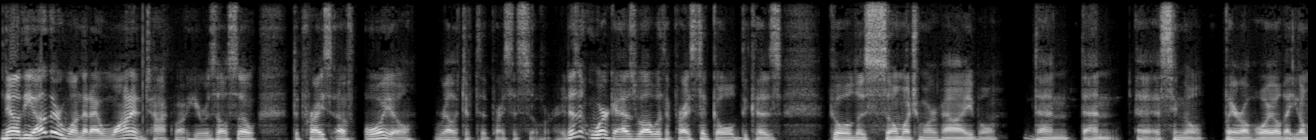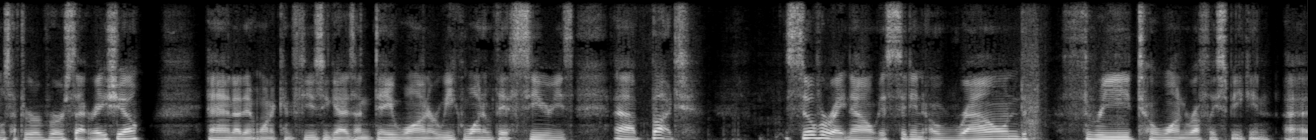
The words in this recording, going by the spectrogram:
Now, the other one that I wanted to talk about here was also the price of oil relative to the price of silver. It doesn't work as well with the price of gold because gold is so much more valuable than, than a single barrel of oil that you almost have to reverse that ratio. And I didn't want to confuse you guys on day one or week one of this series. Uh, but silver right now is sitting around three to one, roughly speaking, uh,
